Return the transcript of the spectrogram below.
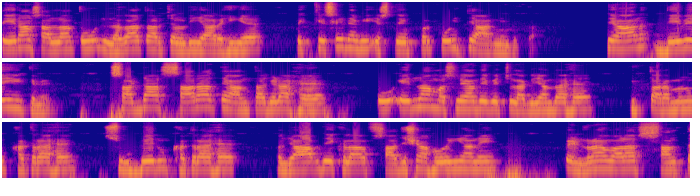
13 ਸਾਲਾਂ ਤੋਂ ਲਗਾਤਾਰ ਚੱਲਦੀ ਆ ਰਹੀ ਹੈ ਤੇ ਕਿਸੇ ਨੇ ਵੀ ਇਸ ਦੇ ਉੱਪਰ ਕੋਈ ਧਿਆਨ ਨਹੀਂ ਦਿੱਤਾ। ਧਿਆਨ ਦੇਵੇ ਹੀ ਕਿਵੇਂ? ਸਾਡਾ ਸਾਰਾ ਧਿਆਨ ਤਾਂ ਜਿਹੜਾ ਹੈ, ਉਹ ਇਹਨਾਂ ਮਸਲਿਆਂ ਦੇ ਵਿੱਚ ਲੱਗ ਜਾਂਦਾ ਹੈ ਕਿ ਧਰਮ ਨੂੰ ਖਤਰਾ ਹੈ, ਸੂਬੇ ਨੂੰ ਖਤਰਾ ਹੈ। ਪੰਜਾਬ ਦੇ ਖਿਲਾਫ ਸਾਜ਼ਿਸ਼ਾਂ ਹੋ ਰਹੀਆਂ ਨੇ। ਭਿੰਡਰਾਂ ਵਾਲਾ ਸੰਤ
